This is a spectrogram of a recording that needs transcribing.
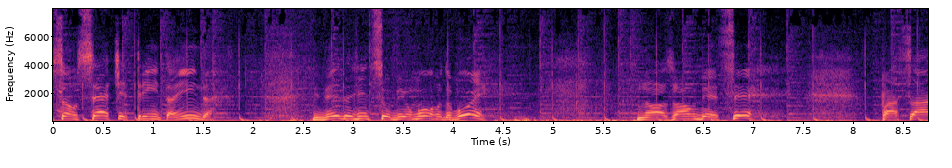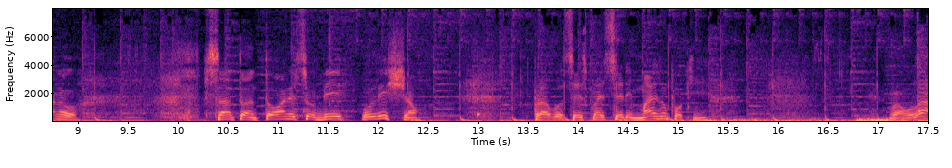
são 7h30 ainda, em vez da gente subir o Morro do Boi, nós vamos descer, passar no Santo Antônio e subir o lixão para vocês conhecerem mais um pouquinho. Vamos lá?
